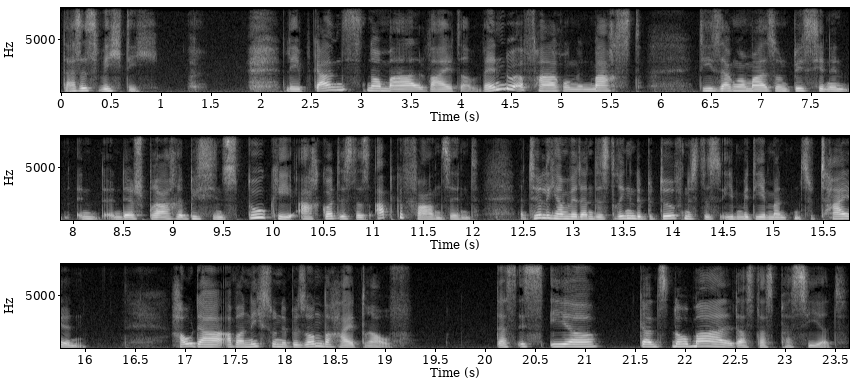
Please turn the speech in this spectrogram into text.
Das ist wichtig. Leb ganz normal weiter. Wenn du Erfahrungen machst, die, sagen wir mal, so ein bisschen in, in, in, der Sprache ein bisschen spooky, ach Gott, ist das abgefahren sind. Natürlich haben wir dann das dringende Bedürfnis, das eben mit jemandem zu teilen. Hau da aber nicht so eine Besonderheit drauf. Das ist eher ganz normal, dass das passiert.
